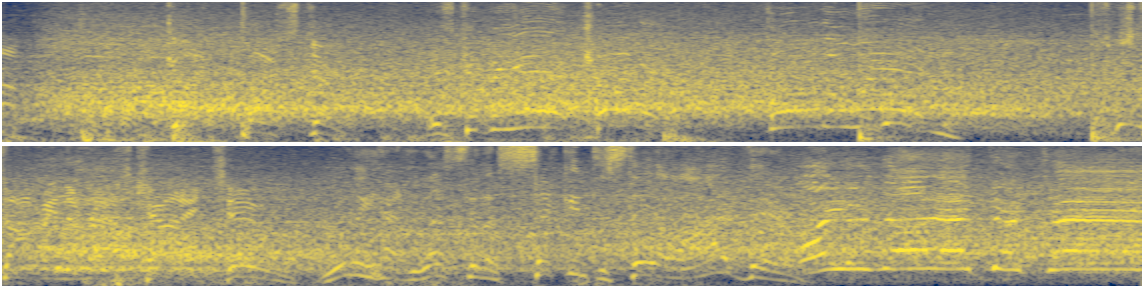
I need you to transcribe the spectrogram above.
Up. Gutbuster. This could be it. Cover for the win. Stopping the ref's count at two. Really had less than a second to stay alive there. Are you not entertained?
